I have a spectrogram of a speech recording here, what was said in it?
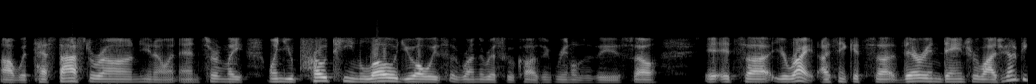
uh, with testosterone, you know, and, and certainly when you protein load, you always run the risk of causing renal disease. So it's uh you're right. I think it's uh therein danger lies you got to be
